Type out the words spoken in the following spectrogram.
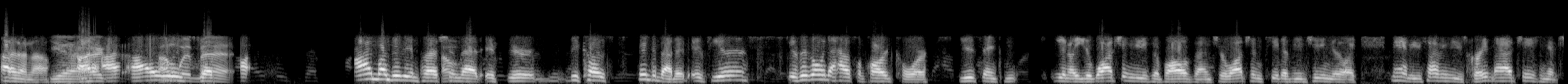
I don't know. Yeah, I, I- I, I I'm just, Matt. I, I'm under the impression Oh. that if you're because think about it, if you're if you're going to House of Hardcore, you think you know you're watching these Evolve events, you're watching PWG, and you're like, man, he's having these great matches against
